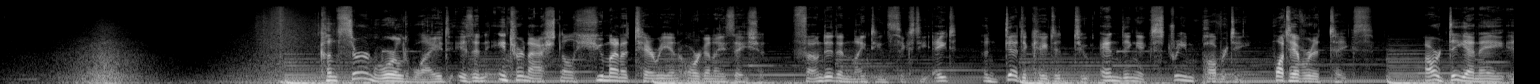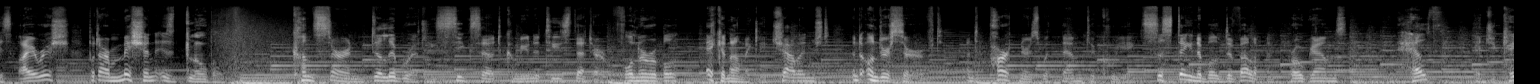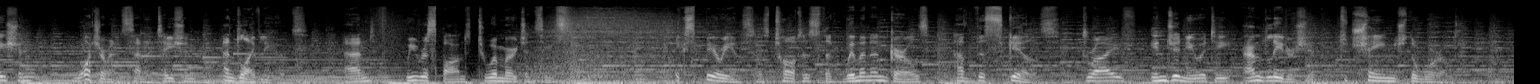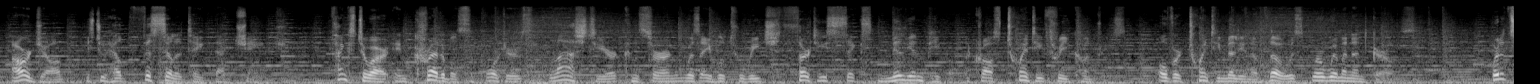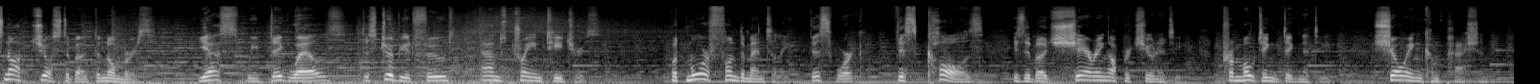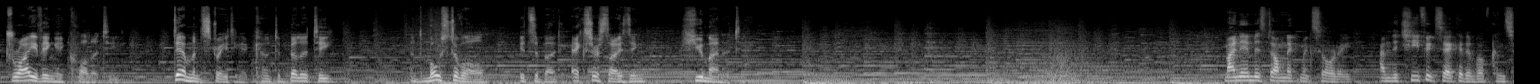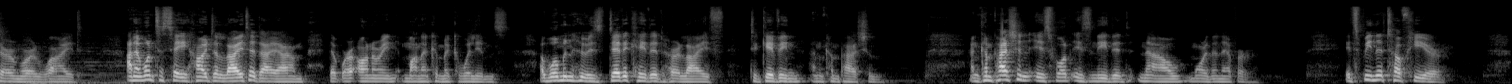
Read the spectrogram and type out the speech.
Concern Worldwide is an international humanitarian organisation founded in 1968 and dedicated to ending extreme poverty, whatever it takes. Our DNA is Irish, but our mission is global. Concern deliberately seeks out communities that are vulnerable, economically challenged, and underserved, and partners with them to create sustainable development programs in health, education, water and sanitation, and livelihoods. And we respond to emergencies. Experience has taught us that women and girls have the skills, drive, ingenuity, and leadership to change the world. Our job is to help facilitate that change. Thanks to our incredible supporters, last year Concern was able to reach 36 million people across 23 countries. Over 20 million of those were women and girls. But it's not just about the numbers. Yes, we dig wells, distribute food, and train teachers. But more fundamentally, this work, this cause, is about sharing opportunity, promoting dignity, showing compassion, driving equality, demonstrating accountability, and most of all, it's about exercising humanity. My name is Dominic MacSorley. I'm the Chief Executive of Concern Worldwide. And I want to say how delighted I am that we're honouring Monica McWilliams, a woman who has dedicated her life to giving and compassion. And compassion is what is needed now more than ever. It's been a tough year,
